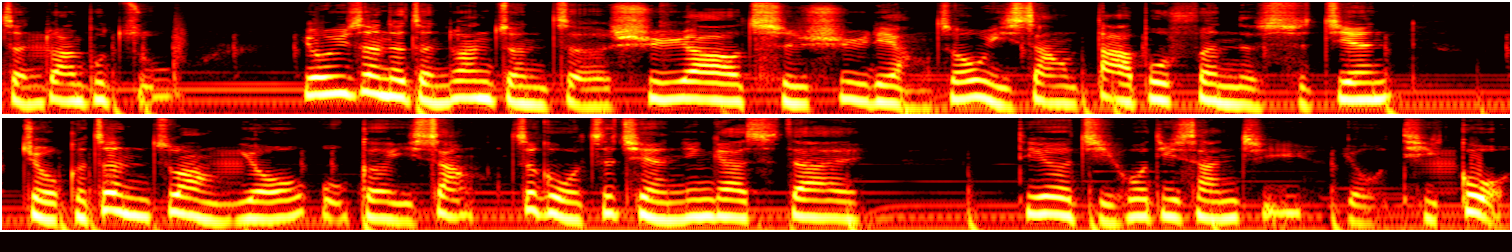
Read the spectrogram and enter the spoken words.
诊断不足，忧郁症的诊断准则需要持续两周以上，大部分的时间九个症状有五个以上。这个我之前应该是在第二集或第三集有提过。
